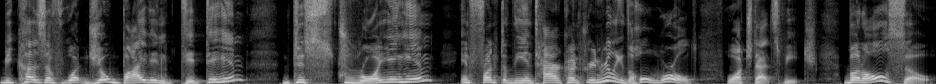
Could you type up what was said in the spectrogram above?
because of what Joe Biden did to him, destroying him in front of the entire country and really the whole world. Watch that speech. But also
